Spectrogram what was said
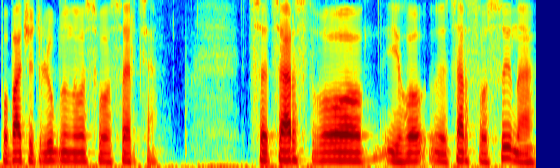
побачить улюбленого свого серця. Це царство Його, царство Сина,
